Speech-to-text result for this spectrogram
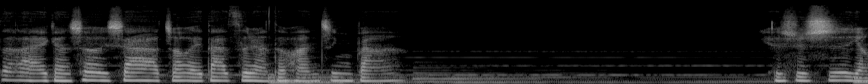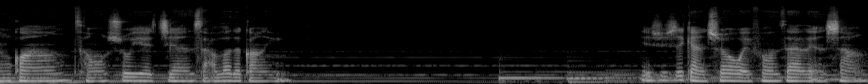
再来感受一下周围大自然的环境吧，也许是阳光从树叶间洒落的光影，也许是感受微风在脸上，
